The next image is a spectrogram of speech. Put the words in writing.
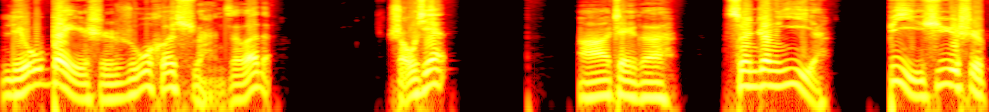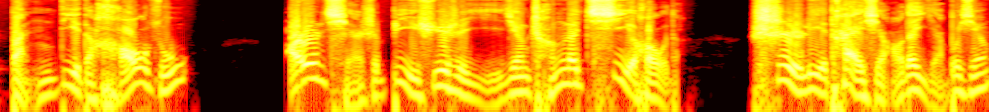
刘备是如何选择的。首先，啊，这个孙正义呀，必须是本地的豪族。而且是必须是已经成了气候的，势力太小的也不行。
